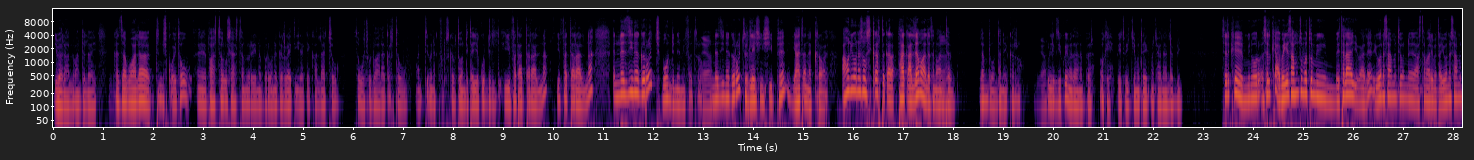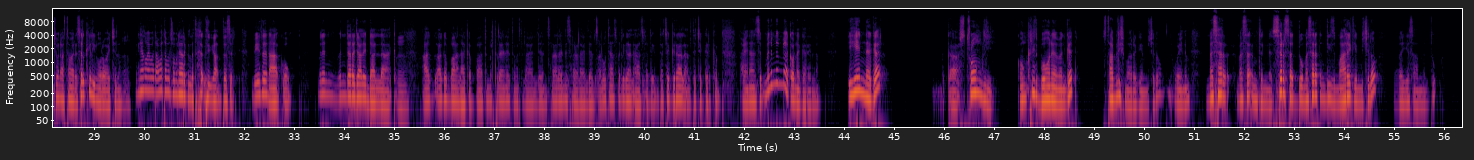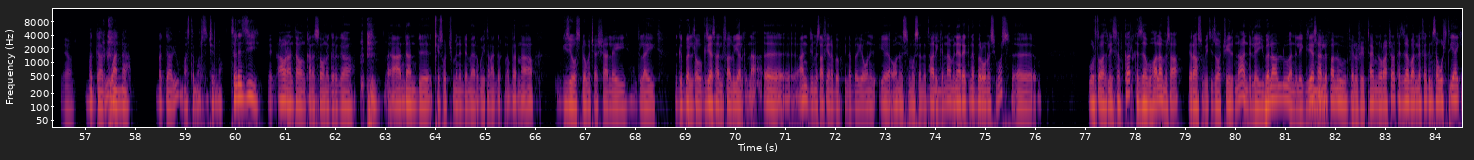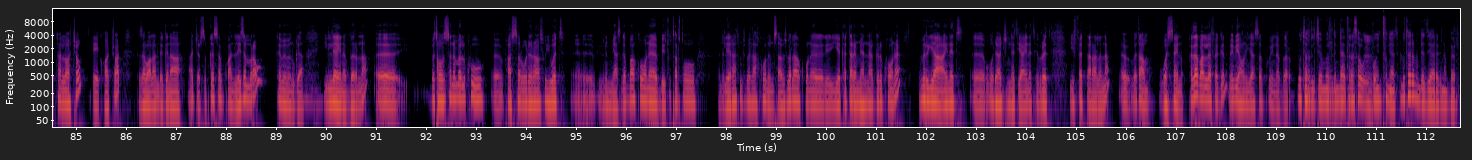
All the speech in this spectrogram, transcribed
ይበላሉ አንድ ላይ። ከዛ በኋላ ትንሽ ቆይተው ፓስተሩ ሲያስተምር የነበረው ነገር ላይ ጥያቄ ካላቸው ሰዎች ወደ ኋላ ቀርተው ማለት የሆነ ክፍል ውስጥ ገብተው እንዲጠየቁ ድል ይፈጣጠራልና ይፈጠራልና እነዚህ ነገሮች በወንድ ነው የሚፈጥረው። እነዚህ ነገሮች relationship ን ያጠነክረዋል። አሁን የሆነ ሰው ሲቀር ታውቃለህ ማለት ነው አንተም። ለምንድ እንትን ነው የቀረው ሁል ጊዜ እኮ ይመጣ ነበር። okay ቤቱ ሄጄ መጠየቅ መቻል አለብኝ ስልክ የሚኖሩ ስልክ በየሳምንቱ መቶ የተለያየ ባለ የሆነ ሳምንት የሆነ አስተማሪ ይመጣ የሆነ ሳምንት የሆነ አስተማሪ ስልክ ሊኖረው አይችልም። ምክንያቱም አይመጣማ ተመልሶ ምን ያደርግለታል? ያንተ ስልክ ቤትን አያውቀውም። ምን ደረጃ ላይ እንዳለ አያውቅም። አገባ አላገባ ትምህርት ላይ ነህ ትምህርት ላይ አለም ስራ ላይ ነህ ስራ ላይ አለም ጸሎት ያስፈልጋል አያስፈልግም ተቸግራል አልተቸገርክም ፋይናንስ ምንም የሚያውቀው ነገር የለም። ይሄን ነገር በቃ strongly concrete በሆነ መንገድ establish ማድረግ የሚችለው ወይንም ስር ሰዶ መሰረት እንዲይዝ ማድረግ የሚችለው በየሳምንቱ መጋቢው ዋና መጋቢው ማስተማር ሲችል ነው። ስለዚህ አሁን አንተ አሁን ካነሳው ነገር ጋር አንዳንድ ቄሶች ምን እንደሚያደርጉ እየተናገርክ ነበርና ጊዜ ወስደው መጨረሻ ላይ አንድ ላይ ምግብ በልተው ጊዜ ያሳልፋሉ እያልክና አንድ መጽሐፍ ያነበብኩኝ ነበር የኦኔሲሞስን ታሪክ እና ምን ያደርግ ነበር ኦኔሲሞስ ጠዋት ላይ ይሰብካል። ከዛ በኋላ ምሳ የራሱ ቤት ይዟቸው ይሄድና አንድ ላይ ይበላሉ አንድ ላይ ጊዜ ያሳልፋሉ fellowship time ይኖራቸዋል። ከዛ ባለፈ ግን ሰዎች ጥያቄ ካሏቸው ጠይቋቸዋል ከዛ በኋላ እንደገና አጭር ስብከት ሰብኮ አንድ ላይ ዘምረው ከምዕመኑ ጋር ይለያይ ነበርና በተወሰነ መልኩ ፓስተር ወደ ራሱ ህይወት የሚያስገባ ከሆነ ቤቱ ጠርቶ አንድ ላይ ራት ምትበላ ከሆነ ምሳ ምትበላ ከሆነ እየቀጠረ የሚያናግር ከሆነ ምር ያ አይነት ወዳጅነት ያ አይነት ህብረት ይፈጠራል እና በጣም ወሳኝ ነው። ከዛ ባለፈ ግን ቢ አሁን እያሰብኩኝ ነበር። ሉተር ልጨምር እንዳትረሳው point ኡን ያዝ ሉተርም እንደዚህ ያደርግ ነበር።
